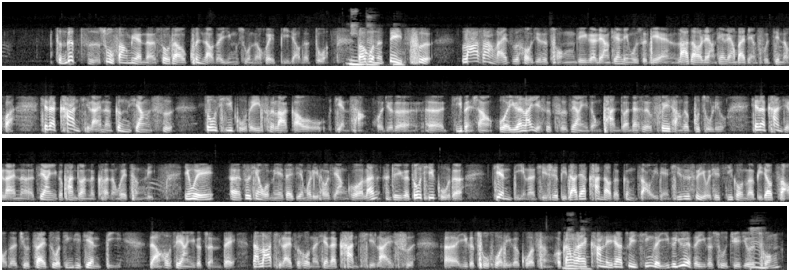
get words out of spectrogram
整个指数方面呢受到困扰的因素呢会比较的多。包括呢这次拉上来之后，就是从这个两千零五十点拉到两千两百点附近的话，现在看起来呢更像是周期股的一次拉高减仓。我觉得呃，基本上我原来也是持这样一种判断，但是非常的不主流。现在看起来呢，这样一个判断呢可能会成立，因为呃，之前我们也在节目里头讲过，蓝这个周期股的见底呢，其实比大家看到的更早一点。其实是有些机构呢比较早的就在做经济见底，然后这样一个准备。那拉起来之后呢，现在看起来是。呃一个出货的一个过程。我刚才看了一下最新的一个月的一个数据，就是从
